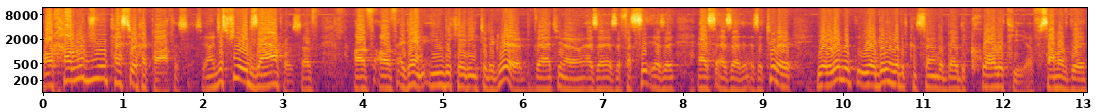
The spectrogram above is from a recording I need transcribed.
Or how would you test your hypothesis? You know, just a few examples of, of, of, again, indicating to the group that, you know, as a, as a, as a, as, as a, as a tutor, you're, a little bit, you're getting a little bit concerned about the quality of some of the,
